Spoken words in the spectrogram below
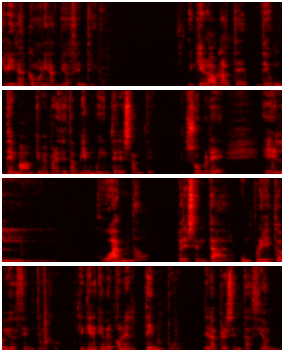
Querida comunidad biocéntrica, hoy quiero hablarte de un tema que me parece también muy interesante, sobre el cuándo presentar un proyecto biocéntrico, que tiene que ver con el tiempo de la presentación,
